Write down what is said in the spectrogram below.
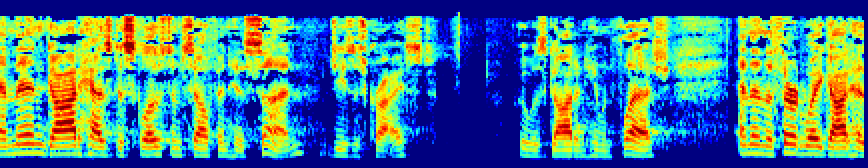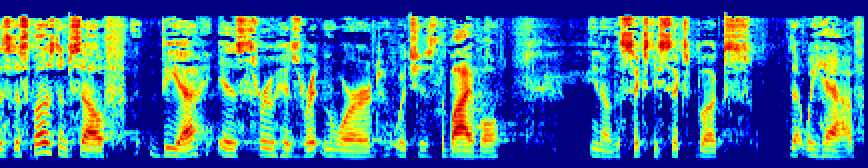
And then God has disclosed himself in his son, Jesus Christ, who was God in human flesh. And then the third way God has disclosed himself via is through his written word, which is the Bible, you know, the 66 books that we have.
